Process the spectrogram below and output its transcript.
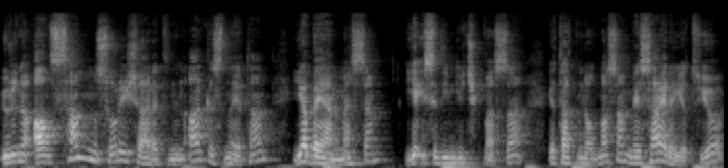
ürünü alsam mı soru işaretinin arkasında yatan ya beğenmezsem ya istediğim gibi çıkmazsa ya tatmin olmazsam vesaire yatıyor.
